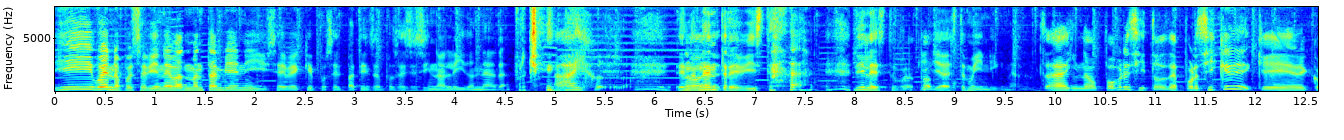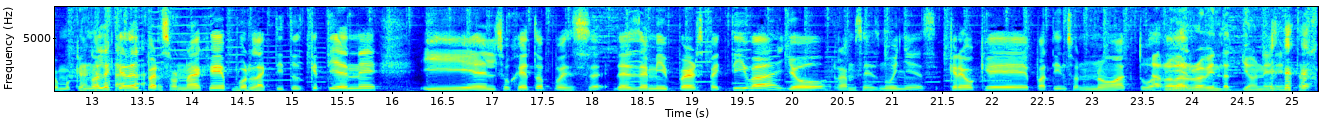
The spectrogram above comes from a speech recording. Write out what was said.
Y bueno, pues se viene Batman también y se ve que pues el Pattinson pues ese sí no ha leído nada, porque Ay, joder. en no, una eh. entrevista, diles tú, porque Po- yo estoy muy indignado. Ay, no, pobrecito. De por sí que, que como que no le queda el personaje por la actitud que tiene. Y el sujeto, pues, desde mi perspectiva, yo, Ramsés Núñez, creo que Pattinson no actúa Arroba bien. En todas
